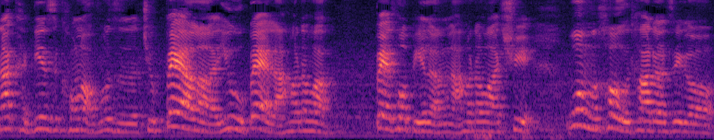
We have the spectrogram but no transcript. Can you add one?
那肯定是孔老夫子就拜了又拜，然后的话拜托别人，然后的话去问候他的这个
